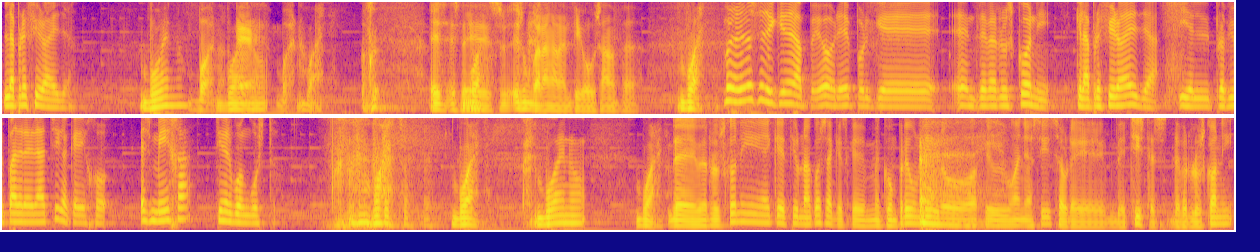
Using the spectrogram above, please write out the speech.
la prefiero a ella. Bueno, Bueno, bueno, eh, bueno. bueno. Es, es, Bueno. es, es un galán a la antigua usanza. Bueno, Bueno, yo no sé de quién era peor, ¿eh? porque entre Berlusconi, que la prefiero a ella, y el propio padre de la chica que dijo, es mi hija, tienes buen gusto. bueno, bueno, bueno, bueno. De Berlusconi hay que decir una cosa, que es que me compré un libro hace un año así sobre de chistes de Berlusconi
